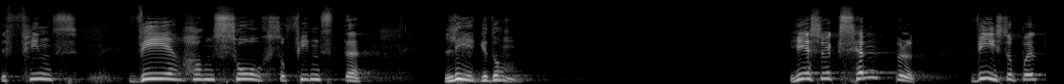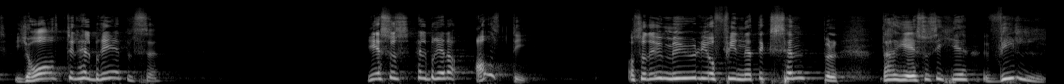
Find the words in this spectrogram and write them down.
Det fins Ved hans sår så fins det legedom. Jesu eksempel viser på et ja til helbredelse. Jesus helbreder alltid. Altså Det er umulig å finne et eksempel der Jesus ikke vil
